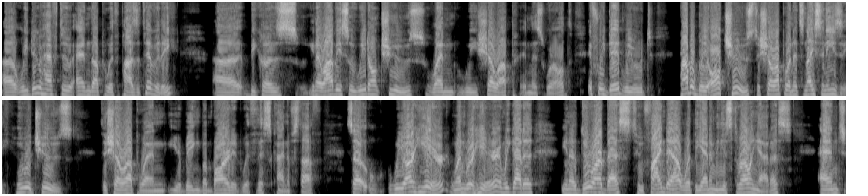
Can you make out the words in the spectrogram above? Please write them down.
uh, we do have to end up with positivity. Uh, because you know obviously we don't choose when we show up in this world if we did we would probably all choose to show up when it's nice and easy. Who would choose to show up when you're being bombarded with this kind of stuff? So we are here when we're here, and we got to, you know, do our best to find out what the enemy is throwing at us, and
